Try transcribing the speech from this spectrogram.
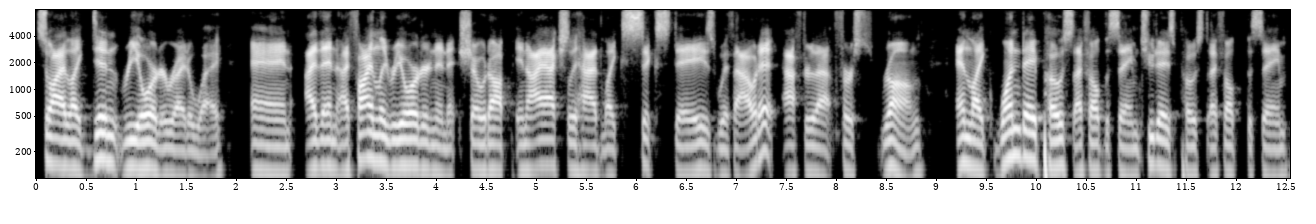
so I like didn't reorder right away. And I then I finally reordered and it showed up. And I actually had like six days without it after that first rung. And like one day post, I felt the same. Two days post, I felt the same.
